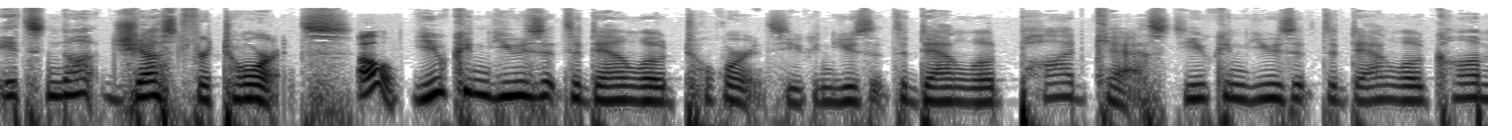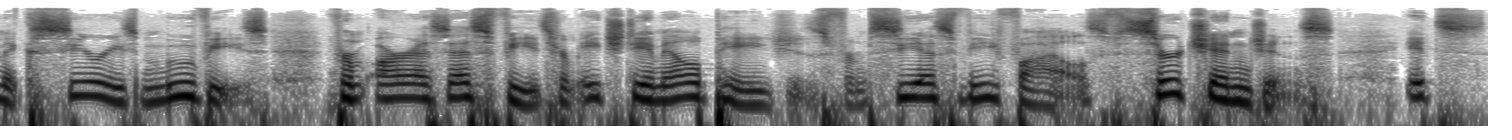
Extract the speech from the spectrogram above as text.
it's not just for torrents. Oh. You can use it to download torrents. You can use it to download podcasts. You can use it to download comics, series, movies from RSS feeds, from HTML pages, from CSV files, search engines. It's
